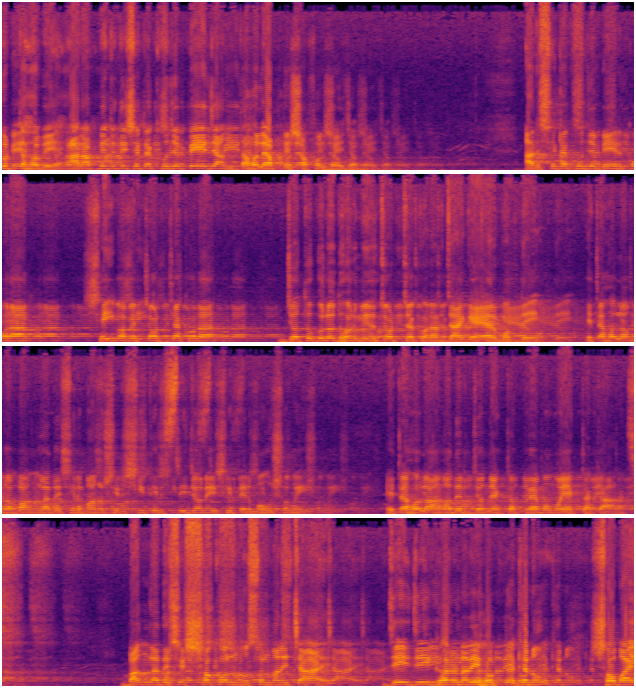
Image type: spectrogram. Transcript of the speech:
করতে হবে। আর আপনি যদি সেটা খুঁজে পেয়ে যান তাহলে আপনি সফল হয়ে যাবেন। আর সেটা খুঁজে বের করার সেইভাবে চর্চা করার যতগুলো ধর্মীয় চর্চা করার জায়গা এর মধ্যে এটা হলো আমরা বাংলাদেশের মানুষের শীতের সৃজনে শীতের মৌসুমে। এটা হলো আমাদের জন্য একটা প্রেমময় একটা কাজ। বাংলাদেশের সকল মুসলমানই চায়, যেই যেই ঘরানারই হোক না কেন, সবাই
